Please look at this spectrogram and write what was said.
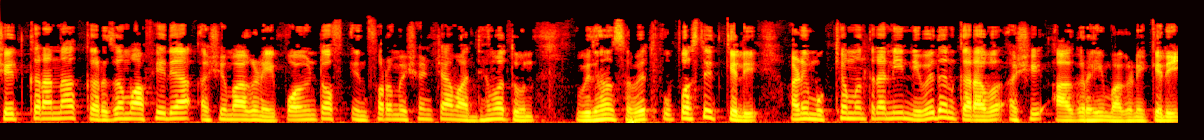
शेतकऱ्यांना कर्जमाफी द्या अशी मागणी पॉईंट ऑफ इन्फॉर्मेशनच्या माध्यमातून विधानसभेत उपस्थित केली आणि मुख्यमंत्र्यांनी निवेदन करावं अशी आग्रही मागणी केली.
